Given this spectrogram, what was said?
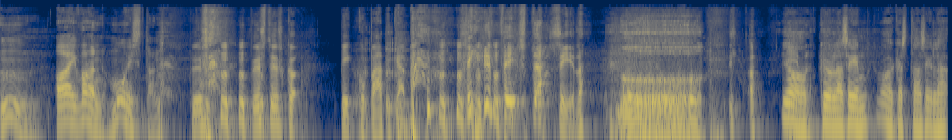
Mm, aivan, muistan. Py- Pystyisikö pikkupätkä pistää siitä? Joo, kyllä siinä oikeastaan sillä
